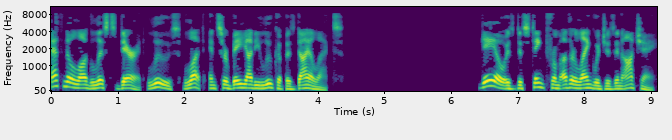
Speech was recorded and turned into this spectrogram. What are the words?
Ethnologue lists Deret, Lues, Lut, and Serbejadi Lukup as dialects. Gayo is distinct from other languages in Aceh.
